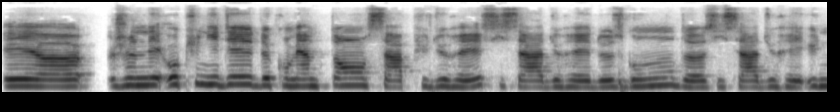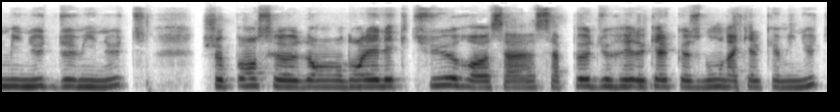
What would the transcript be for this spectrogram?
Et euh, je n'ai aucune idée de combien de temps ça a pu durer, si ça a duré deux secondes, si ça a duré une minute, deux minutes. Je pense que dans, les lectures, euh, ça, peut durer de quelques secondes à quelques minutes.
